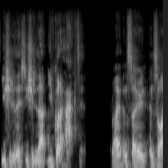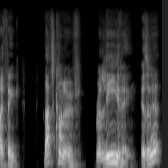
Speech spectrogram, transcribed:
you should do this, you should do that. You've got to act it, right? And so and so I think that's kind of relieving, isn't it?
